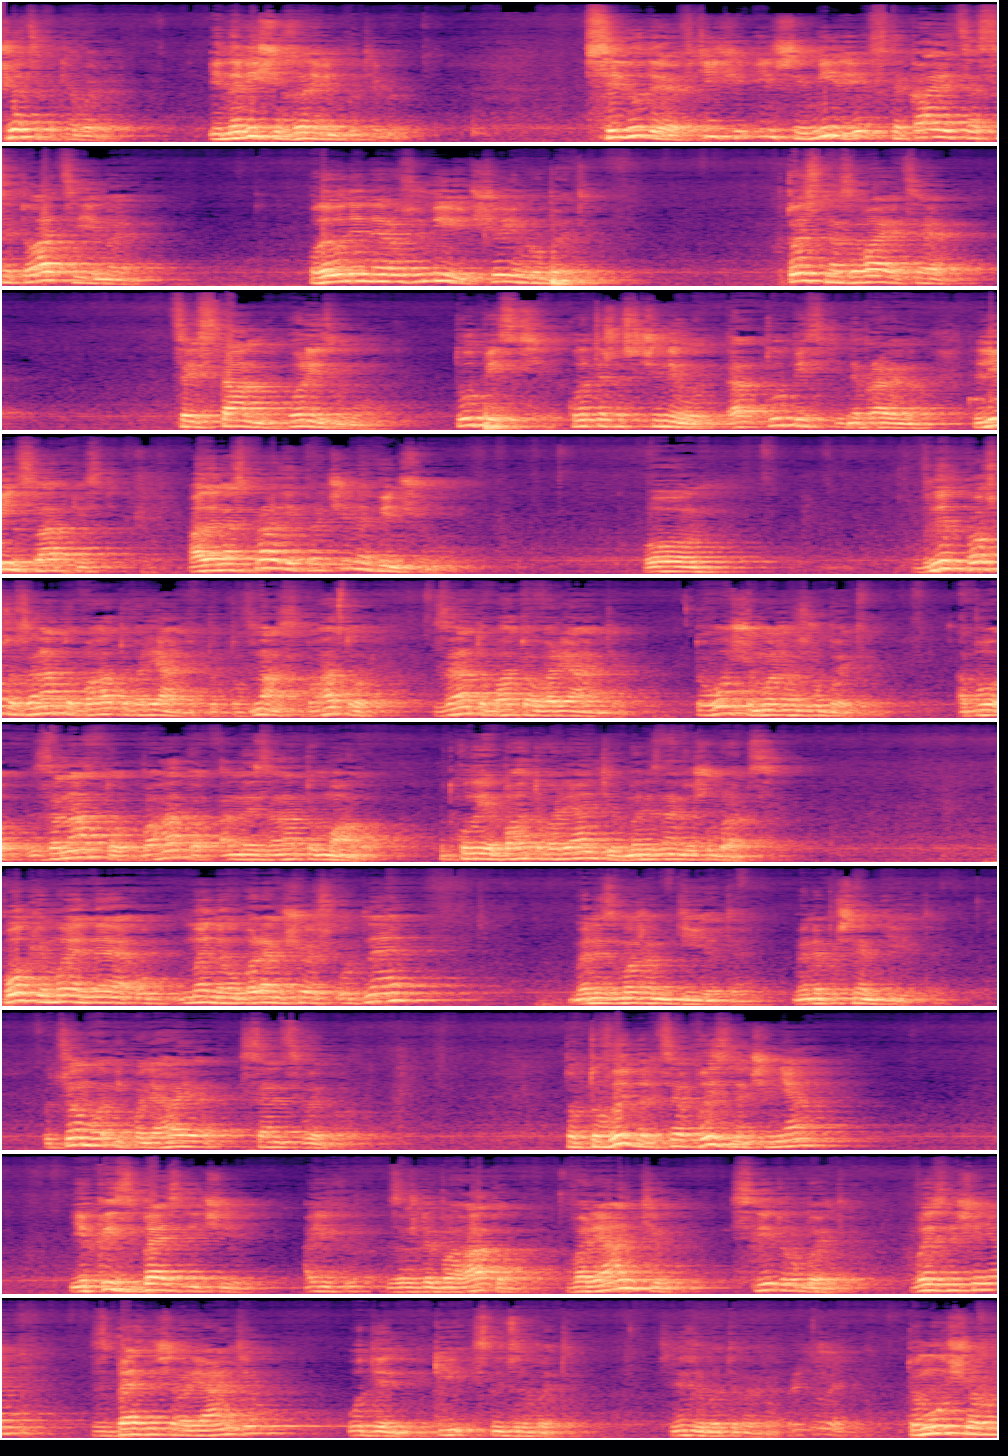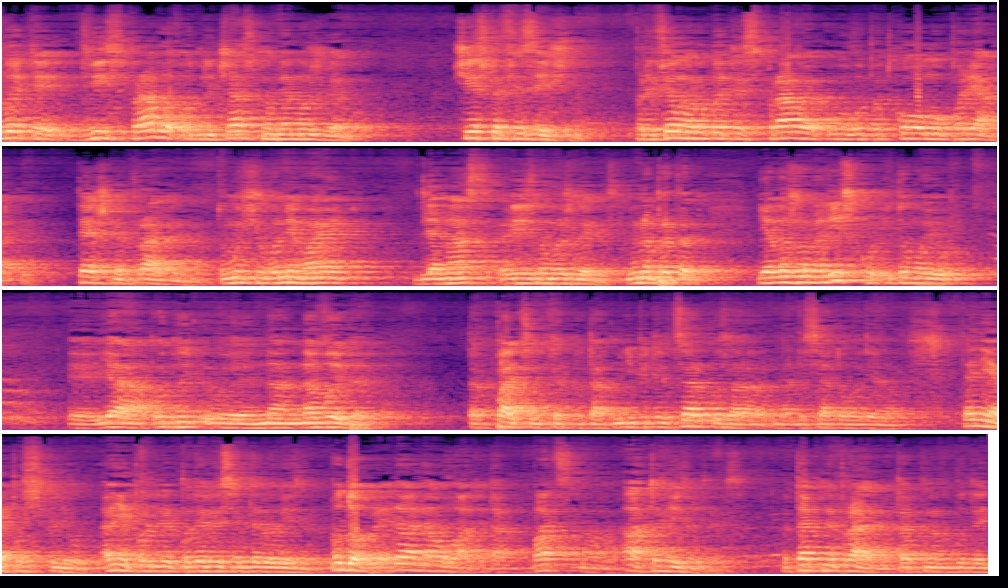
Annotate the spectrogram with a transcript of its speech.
Що це таке вибір? І навіщо взагалі він потрібен? Всі люди в тій чи іншій мірі стикаються з ситуаціями, коли вони не розуміють, що їм робити. Хтось називає це, цей стан по-різному. Тупість, коли ти щось вчинив, да? тупість неправильно, лінь, слабкість. Але насправді причина в іншому. В них просто занадто багато варіантів. Тобто в нас багато, занадто багато варіантів того, що можна зробити. Або занадто багато, а не занадто мало. От коли є багато варіантів, ми не знаємо за що братися. Поки ми не, ми не оберемо щось одне, ми не зможемо діяти. Ми не почнемо діяти. У цьому і полягає сенс вибору. Тобто вибір це визначення якийсь безлічі, а їх завжди багато, варіантів слід робити. Визначення з безлічі варіантів один, який слід зробити. Слід зробити вибір. Тому що робити дві справи одночасно неможливо, чисто фізично. При цьому робити справи у випадковому порядку теж неправильно, тому що вони мають для нас різну важливість. Ну, наприклад, я лежу на ліжку і думаю, я одну, е, на, на вибір, так пальцем типу так, мені піти в церкву зараз на 10 годину. Та ні, я посплю. А ні, подив- подивлюся телевізор. Ну добре, давай наугад, так, бац, наугад. А, телевізор дивись. Ну так неправильно, так у нас буде,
